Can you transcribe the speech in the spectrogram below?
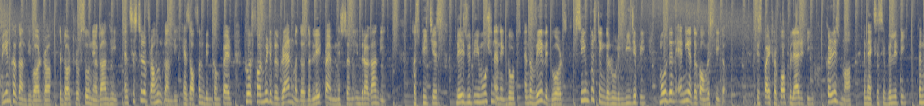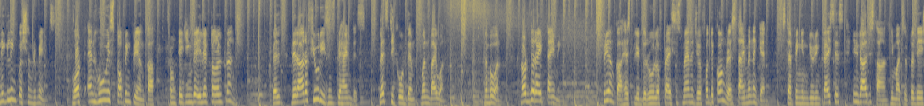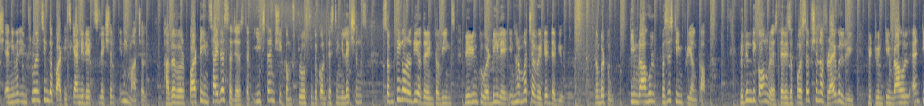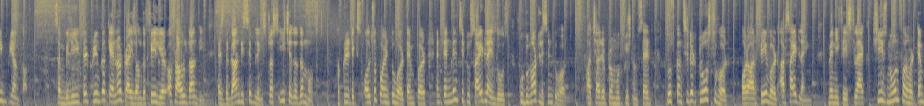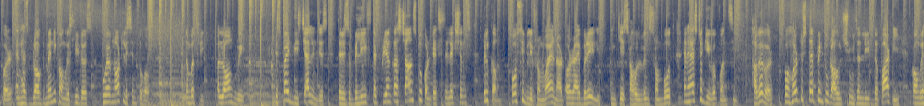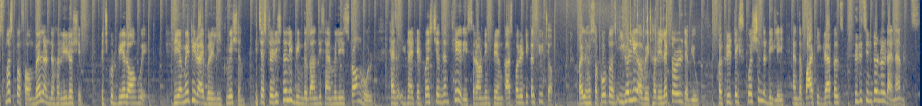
Priyanka Gandhi Vadra, the daughter of Sonia Gandhi and sister of Rahul Gandhi, has often been compared to her formidable grandmother, the late Prime Minister Indira Gandhi. Her speeches, laced with emotion anecdotes and a way with words, seem to sting the ruling BJP more than any other Congress leader. Despite her popularity, charisma, and accessibility, the niggling question remains what and who is stopping Priyanka from taking the electoral plunge? Well, there are a few reasons behind this. Let's decode them one by one. Number 1. Not the right timing. Priyanka has played the role of crisis manager for the Congress time and again, stepping in during crisis in Rajasthan, Himachal Pradesh, and even influencing the party's candidate selection in Himachal. However, party insiders suggest that each time she comes close to the contesting elections, something or the other intervenes, leading to a delay in her much awaited debut. Number 2. Team Rahul versus Team Priyanka. Within the Congress, there is a perception of rivalry between Team Rahul and Team Priyanka. Some believe that Priyanka cannot rise on the failure of Rahul Gandhi, as the Gandhi siblings trust each other the most. Her critics also point to her temper and tendency to sideline those who do not listen to her. Acharya Pramod Krishnam said, Those considered close to her or are favored are sidelined. Many face flack. She is known for her temper and has blocked many Congress leaders who have not listened to her. Number 3. A long wait. Despite these challenges, there is a belief that Priyanka's chance to contest elections will come, possibly from Wayanad or Raebareli, in case Rahul wins from both and has to give up one seat. However, for her to step into Rahul's shoes and lead the party, Congress must perform well under her leadership, which could be a long wait. The Amethi Raebareli equation, which has traditionally been the Gandhi family's stronghold, has ignited questions and theories surrounding Priyanka's political future. While her supporters eagerly await her electoral debut, her critics question the delay and the party grapples with its internal dynamics.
